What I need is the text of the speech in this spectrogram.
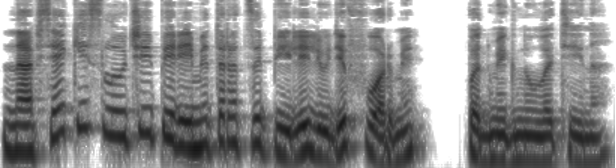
«На всякий случай периметр оцепили люди в форме», — подмигнула Тина.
